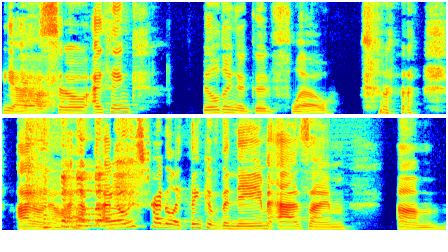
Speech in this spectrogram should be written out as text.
yeah. Yeah. so i think building a good flow i don't know i have to, i always try to like think of the name as i'm um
